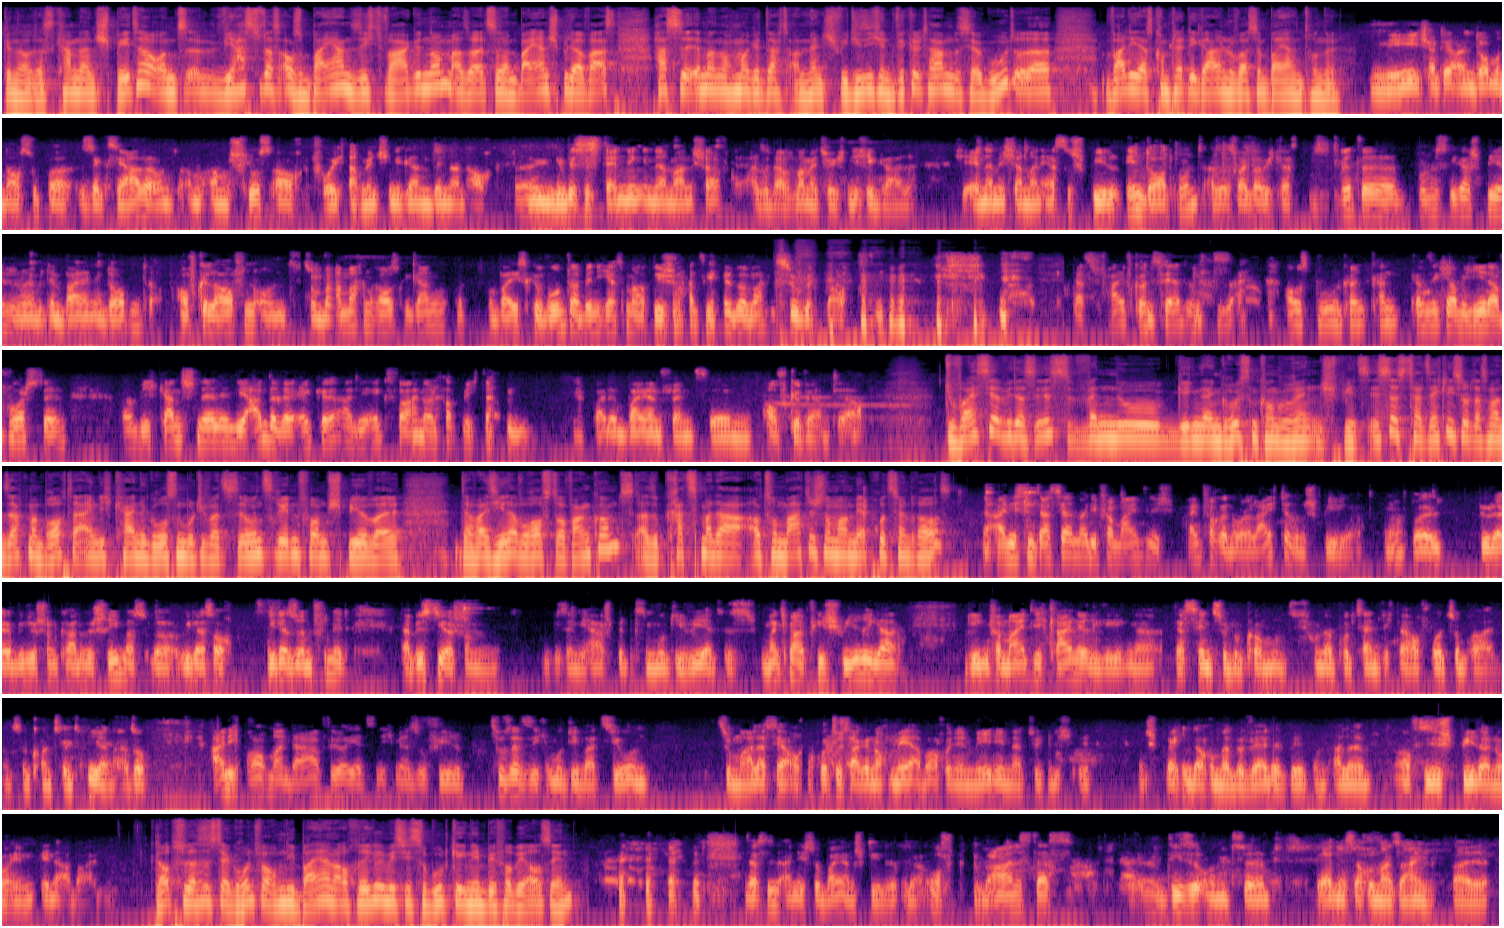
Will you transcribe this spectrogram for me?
Genau, das kam dann später. Und äh, wie hast du das aus Bayern-Sicht wahrgenommen? Also als du dann Bayern-Spieler warst, hast du immer noch mal gedacht, oh Mensch, wie die sich entwickelt haben, das ist ja gut? Oder war dir das komplett egal und du warst im Bayern-Tunnel? Nee, ich hatte ja in Dortmund auch super sechs Jahre und am, am Schluss auch, bevor ich nach München gegangen bin, dann auch äh, ein gewisses Standing in der Mannschaft. Also das war mir natürlich nicht egal. Ich erinnere mich an mein erstes Spiel in Dortmund. Also das war, glaube ich, das dritte Bundesligaspiel. Ich bin mit den Bayern in Dortmund aufgelaufen und zum Warmmachen rausgegangen. Und weil ich es gewohnt war, bin ich erstmal auf die schwarz-gelbe Wand zugelaufen. das Five-Konzert und das Ausbuchen kann, kann, kann sich, glaube ich, jeder vorstellen. Da bin ich ganz schnell in die andere Ecke, an die Ex-Vereine und habe mich dann bei den Bayern-Fans ähm, aufgewärmt, ja. Du weißt ja, wie das ist, wenn du gegen deinen größten Konkurrenten spielst. Ist es tatsächlich so, dass man sagt, man braucht da eigentlich keine großen Motivationsreden vor dem Spiel, weil da weiß jeder, worauf es drauf ankommt? Also kratzt man da automatisch nochmal mehr Prozent raus? Ja, eigentlich sind das ja immer die vermeintlich einfachen oder leichteren Spiele. Ne? Weil du da, wie du schon gerade beschrieben hast, oder wie das auch jeder so empfindet, da bist du ja schon bis in die Haarspitzen motiviert. Es ist manchmal viel schwieriger, gegen vermeintlich kleinere Gegner das hinzubekommen und sich hundertprozentig darauf vorzubereiten und zu konzentrieren. Also eigentlich braucht man dafür jetzt nicht mehr so viel zusätzliche Motivation, zumal das ja auch heutzutage noch mehr, aber auch in den Medien natürlich entsprechend auch immer bewertet wird und alle auf dieses Spiel dann nur hin, hinarbeiten. Glaubst du, das ist der Grund, warum die Bayern auch regelmäßig so gut gegen den BVB aussehen? das sind eigentlich so Bayern-Spiele oder oft waren es das, äh, diese und äh, werden es auch immer sein, weil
